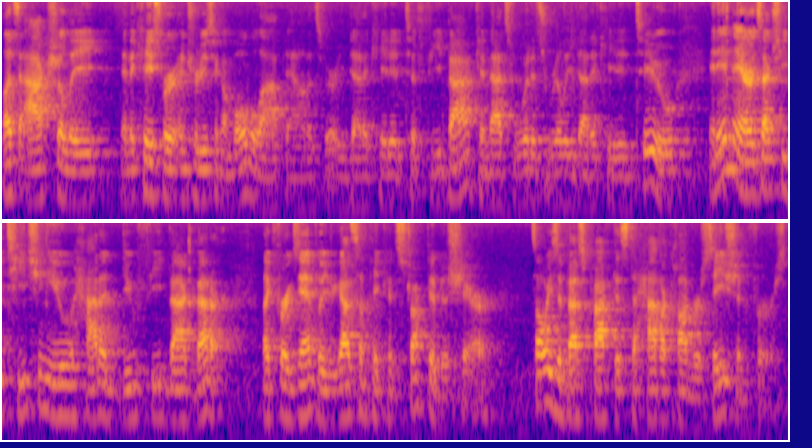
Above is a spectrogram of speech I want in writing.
let's actually, in the case we're introducing a mobile app now that's very dedicated to feedback, and that's what it's really dedicated to. And in there, it's actually teaching you how to do feedback better. Like, for example, if you got something constructive to share, it's always a best practice to have a conversation first.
